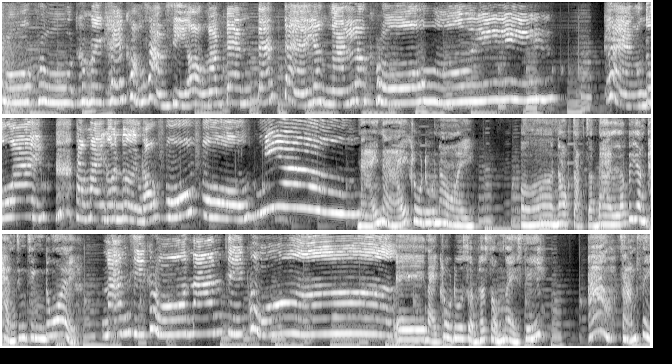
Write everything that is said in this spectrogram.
ครูครูทำไมเค้กของสามสีออกมาแเออ นอกจากจะแบนแล้วก็ยังแข็งจริง ๆ ด้วย นั่นสิครู นั่นสิครู เอ ไหนครูดูส่วนผสมหน่อยสิ อ้าวสามสี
